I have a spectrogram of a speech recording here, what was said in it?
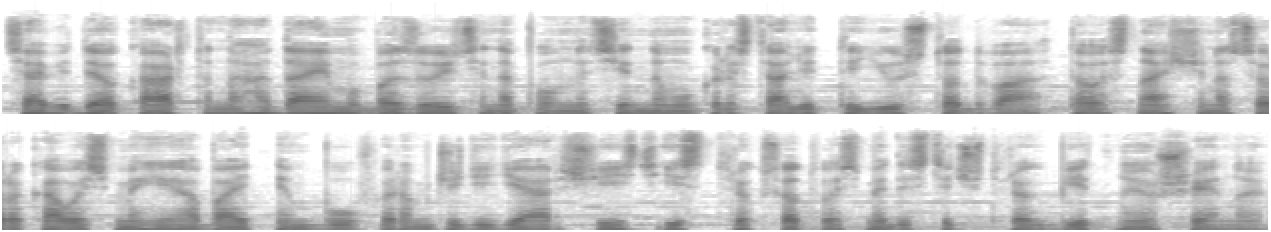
Ця відеокарта, нагадаємо, базується на повноцінному кристалі TU102 та оснащена 48 ГБ буфером GDDR6 із 384-бітною шиною.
